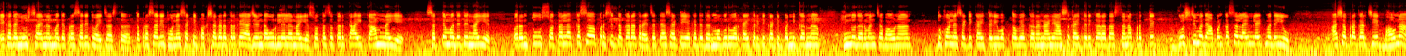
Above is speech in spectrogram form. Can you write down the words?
एखाद्या न्यूज चॅनलमध्ये प्रसारित व्हायचं असतं तर प्रसारित होण्यासाठी पक्षाकडे तर काही अजेंडा उरलेला नाही आहे स्वतःचं तर काही काम नाही आहे सत्तेमध्ये ते नाही आहेत परंतु स्वतःला कसं प्रसिद्ध करत राहायचं त्यासाठी एखाद्या धर्मगुरूवर काहीतरी टीका टिप्पणी करणं हिंदू धर्मांच्या भावना दुखवण्यासाठी काहीतरी वक्तव्य करणं आणि असं काहीतरी करत असताना प्रत्येक गोष्टीमध्ये आपण कसं लाईमलाईटमध्ये येऊ? अशा प्रकारची एक भावना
